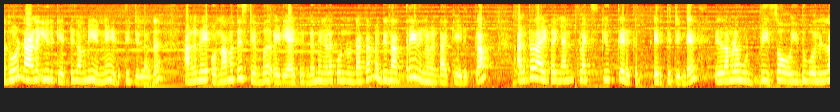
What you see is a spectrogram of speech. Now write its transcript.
അതുകൊണ്ടാണ് ഈ ഒരു കെട്ടുകമ്പി എണ്ണ എടുത്തിട്ടുള്ളത്. അങ്ങനെ ഒന്നാമത്തെ സ്റ്റെമ്പ് റെഡി ആയിട്ടുണ്ട്. നിങ്ങളെ കൊണ്ട് ഉണ്ടാക്കാൻ പറ്റുന്ന അത്രയും നിങ്ങൾ ഉണ്ടാക്കി എടുക്കുക അടുത്തതായിട്ട് ഞാൻ ഫ്ലെക്സ് ക്യുക്ക് എടുക്ക എടുത്തിട്ടുണ്ട്. ഇത് നമ്മുടെ വുഡ് പീസോ ഇതുപോലുള്ള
